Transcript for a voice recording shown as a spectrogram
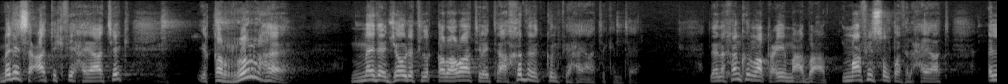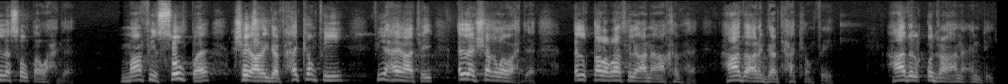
مدى سعادتك في حياتك يقررها مدى جودة القرارات اللي تأخذها تكون في حياتك أنت. لأن خلينا نكون واقعيين مع بعض. ما في سلطة في الحياة إلا سلطة واحدة. ما في سلطة شيء أنا أقدر أتحكم فيه في حياتي إلا شغلة واحدة. القرارات اللي أنا آخذها هذا أنا أقدر أتحكم فيه. هذه القدرة أنا عندي.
